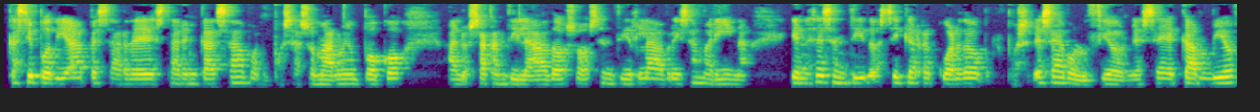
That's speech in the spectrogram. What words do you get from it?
Casi podía, a pesar de estar en casa, bueno, pues asomarme un poco a los acantilados o sentir la brisa marina. Y en ese sentido sí que recuerdo pues esa evolución, ese cambio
